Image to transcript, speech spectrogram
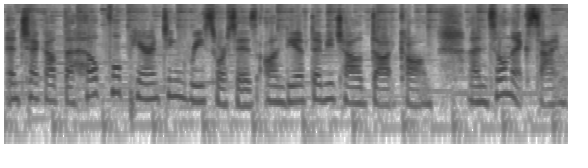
and check out the helpful parenting resources on dfwchild.com. Until next time.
